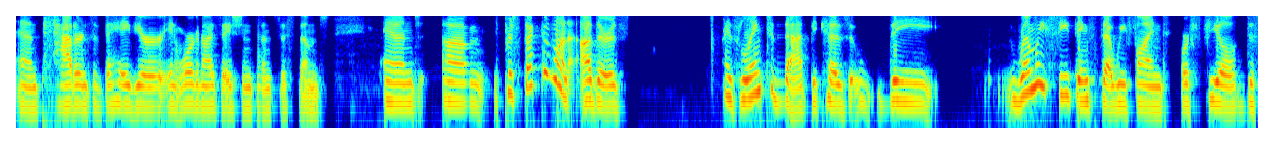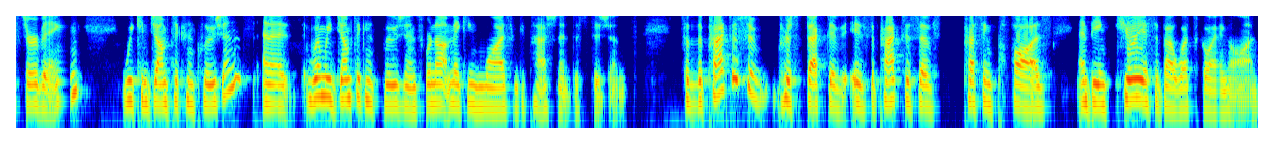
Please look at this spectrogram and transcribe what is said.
and patterns of behavior in organizations and systems. And um, perspective on others is linked to that because the when we see things that we find or feel disturbing, we can jump to conclusions. And when we jump to conclusions, we're not making wise and compassionate decisions. So the practice of perspective is the practice of pressing pause and being curious about what's going on,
